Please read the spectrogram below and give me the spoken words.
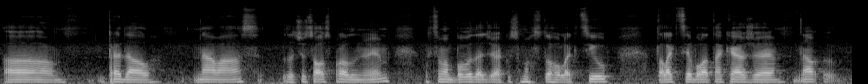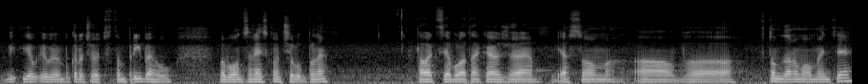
a, predal na vás, za čo sa ospravedlňujem. Chcem vám povedať, že ako som mal z toho lekciu, tá lekcia bola taká, že na, ja, ja budem pokračovať v tom príbehu, lebo on sa neskončil úplne. Tá lekcia bola taká, že ja som v, v tom danom momente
